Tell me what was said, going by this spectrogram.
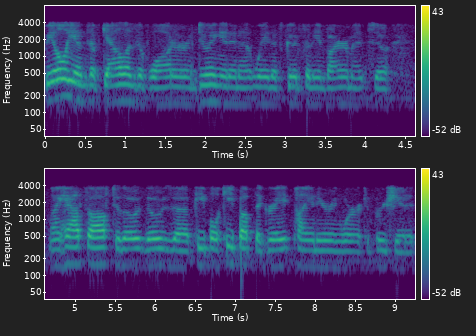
billions of gallons of water and doing it in a way that's good for the environment. So my hats off to those those uh, people. Keep up the great pioneering work. Appreciate it.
